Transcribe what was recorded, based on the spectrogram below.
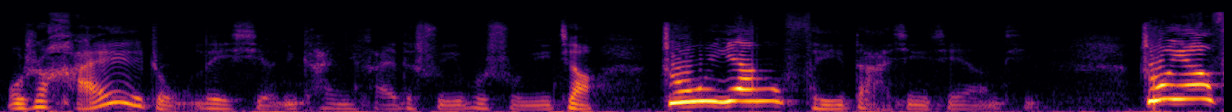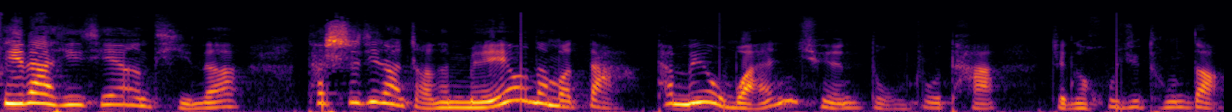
我说还有一种类型，你看你孩子属于不属于叫中央肥大型腺样体？中央肥大型腺样体呢，它实际上长得没有那么大，它没有完全堵住它。整个呼吸通道，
